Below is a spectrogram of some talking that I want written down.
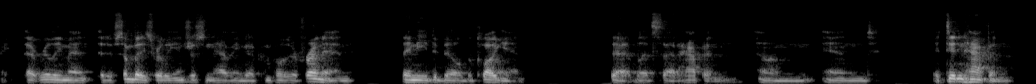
right? That really meant that if somebody's really interested in having a composer front end they need to build the plugin that lets that happen um, and it didn't happen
